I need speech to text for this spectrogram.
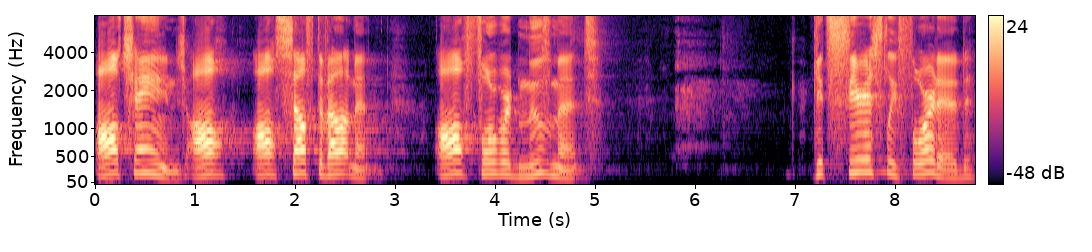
all change, all, all self development, all forward movement gets seriously thwarted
